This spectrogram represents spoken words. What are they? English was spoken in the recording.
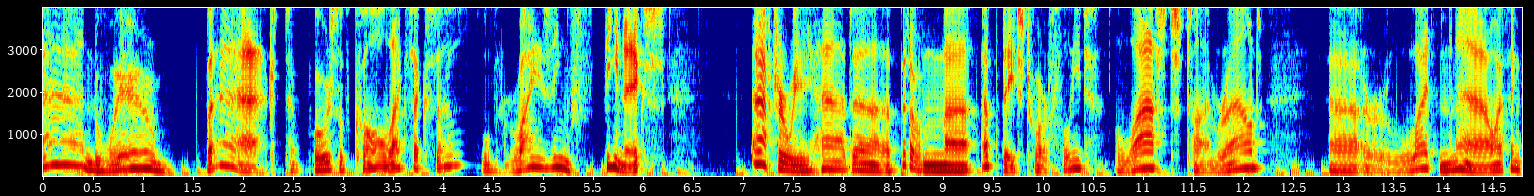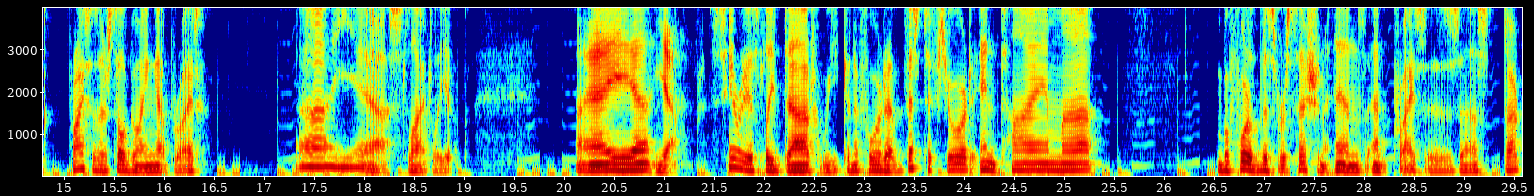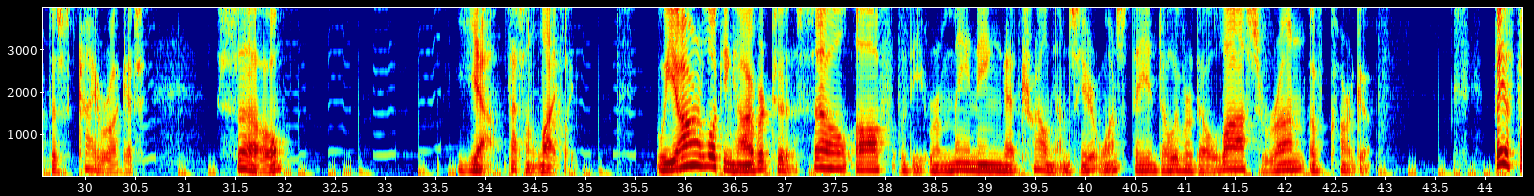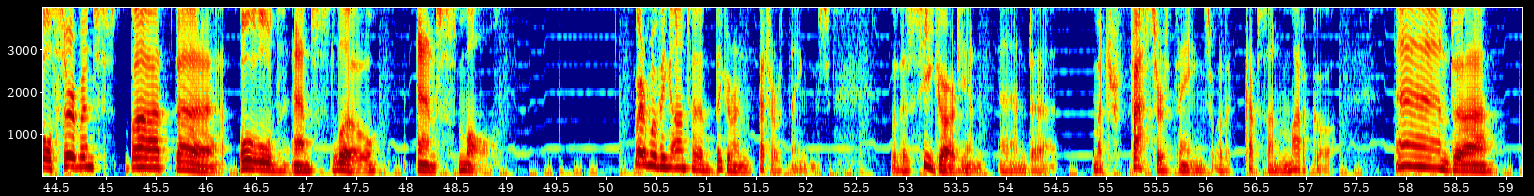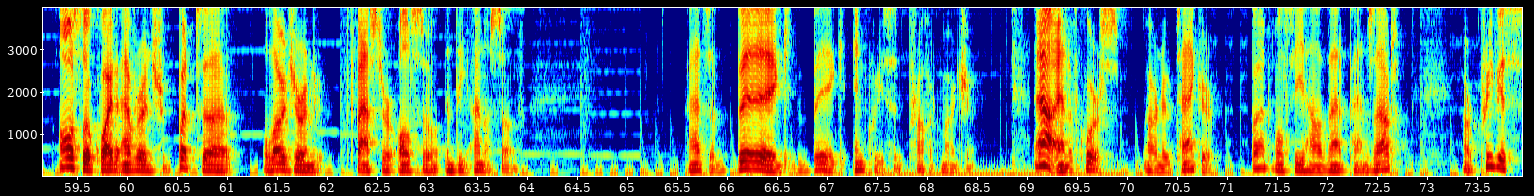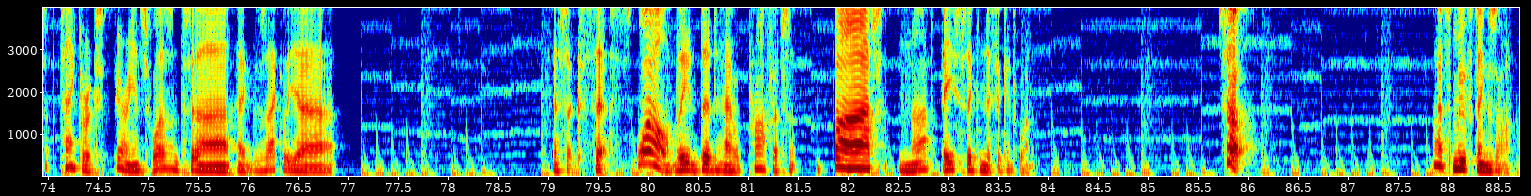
And we're back to Ports of Call XXL, Rising Phoenix. After we had uh, a bit of an uh, update to our fleet last time around, uh, right now I think prices are still going up, right? Uh, yeah, slightly up. I, uh, yeah, seriously doubt we can afford a Vistafjord in time uh, before this recession ends and prices uh, start to skyrocket. So, yeah, that's unlikely. We are looking, however, to sell off the remaining uh, Trallions here once they deliver their last run of cargo. Faithful servants, but uh, old and slow and small. We're moving on to bigger and better things, with the Sea Guardian and uh, much faster things with the Cap-San Marco, and uh, also quite average, but uh, larger and faster also in the Anosov. That's a big, big increase in profit margin. Ah, and of course, our new tanker, but we'll see how that pans out. Our previous tanker experience wasn't uh, exactly a, a success. Well, they did have a profit, but not a significant one. So, let's move things on.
